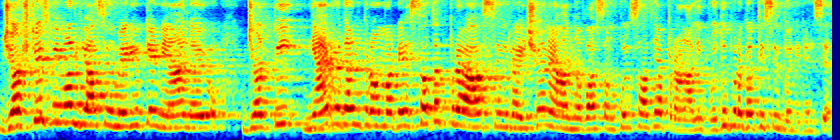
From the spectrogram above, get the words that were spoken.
જસ્ટિસ વિમલ વ્યાસે ઉમેર્યું કે ન્યાયાલયો ઝડપી ન્યાય પ્રદાન કરવા માટે સતત પ્રયાસશીલ રહી છે અને આ નવા સંકુલ સાથે આ પ્રણાલી વધુ પ્રગતિશીલ બની રહેશે.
